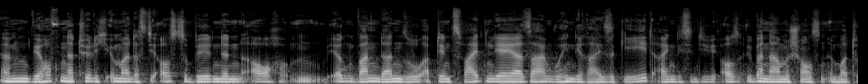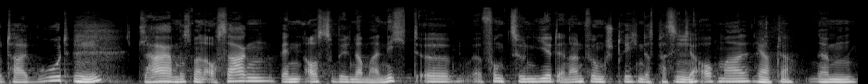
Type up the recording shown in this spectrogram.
Ähm, wir hoffen natürlich immer, dass die Auszubildenden auch ähm, irgendwann dann so ab dem zweiten Lehrjahr sagen, wohin die Reise geht. Eigentlich sind die Aus Übernahmechancen immer total gut. Mhm. Klar muss man auch sagen, wenn Auszubildender mal nicht äh, funktioniert, in Anführungsstrichen, das passiert mhm. ja auch mal. Ja, klar. Ähm,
